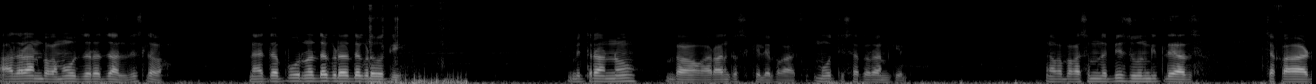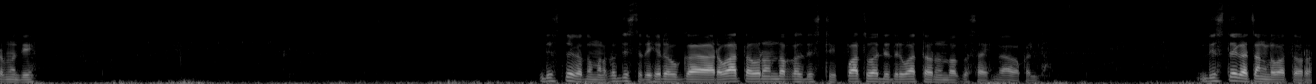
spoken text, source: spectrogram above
आधार रान बघा मऊ जरच झालं दिसलं का? नाही तर पूर्ण दगड दगड होती. मित्रांनो बघा रान कसं केलं बघा आज. मोतीसारखं रान केलं बघा बघा समजा भिजवून घेतले आज. चकाटमध्ये. दिसतंय का तुम्हाला? कसं दिसतं ते? हिरवगार वातावरण बघा कसं दिसते पाच वाजले तरी वातावरण बघा कसं आहे गावाकडलं? दिसतंय का चांगलं वातावरण?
